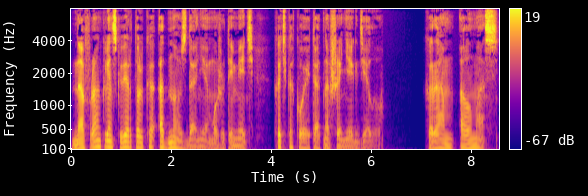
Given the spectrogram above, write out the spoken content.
На Франклин-сквер только одно здание может иметь хоть какое-то отношение к делу. Храм Алмаз.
